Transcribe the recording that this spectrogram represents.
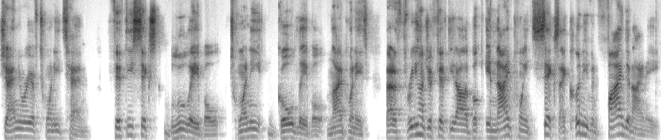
January of 2010, 56 blue label, 20 gold label, 9.8. About a $350 book in 9.6. I couldn't even find a 9.8.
